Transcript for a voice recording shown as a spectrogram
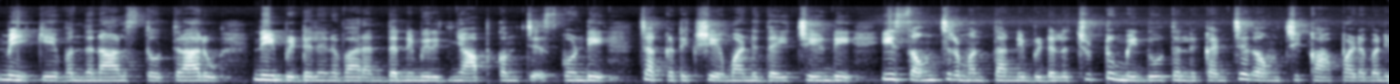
మీకే వందనాలు స్తోత్రాలు. నీ బిడ్డలైన వారందరినీ మీరు జ్ఞాపకం చేసుకోండి. చక్కటి క్షేమాన్ని దయచేయండి. ఈ సంవత్సరం అంతా నీ బిడ్డల చుట్టూ మీ దూతల్ని కంచెగా ఉంచి కాపాడమని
